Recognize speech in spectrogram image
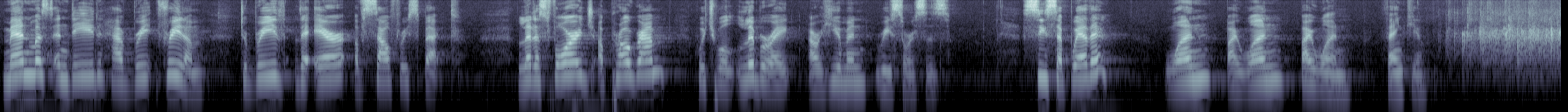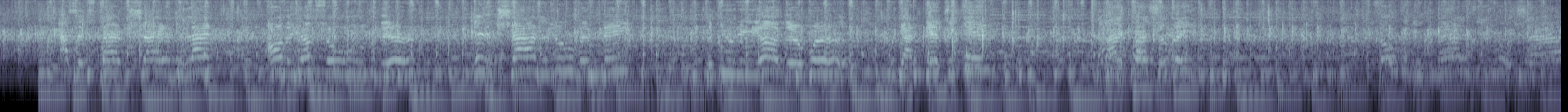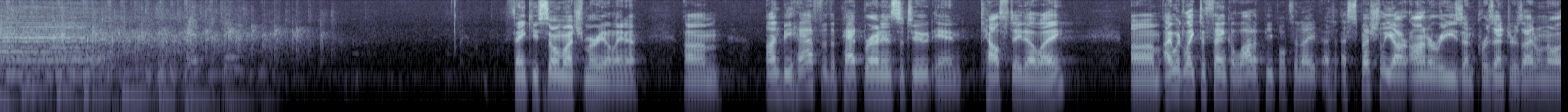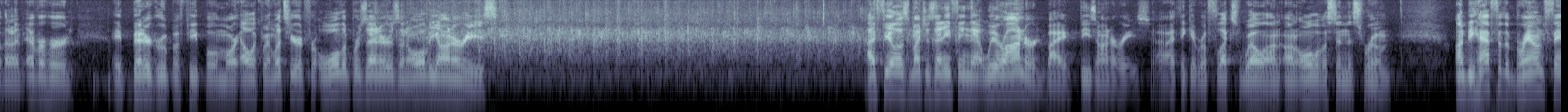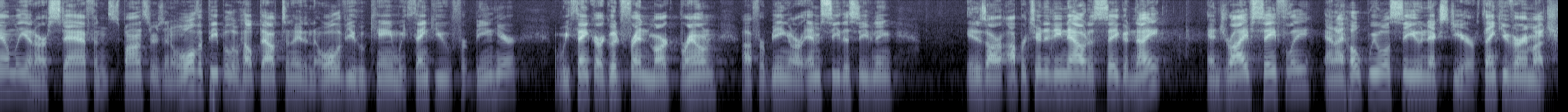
Men must indeed have freedom to breathe the air of self respect. Let us forge a program which will liberate our human resources. Si se puede, one by one by one. Thank you. I said, stand, shine the light on the young souls there. Let it shine, illuminate the beauty of world. We gotta educate, gotta incarcerate. Thank you so much, Maria Elena. Um, on behalf of the Pat Brown Institute and Cal State LA, um, I would like to thank a lot of people tonight, especially our honorees and presenters. I don't know that I've ever heard a better group of people, more eloquent. Let's hear it for all the presenters and all the honorees. I feel as much as anything that we're honored by these honorees. Uh, I think it reflects well on, on all of us in this room. On behalf of the Brown family and our staff and sponsors and all the people who helped out tonight and all of you who came, we thank you for being here. We thank our good friend Mark Brown uh, for being our MC this evening. It is our opportunity now to say goodnight and drive safely, and I hope we will see you next year. Thank you very much.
